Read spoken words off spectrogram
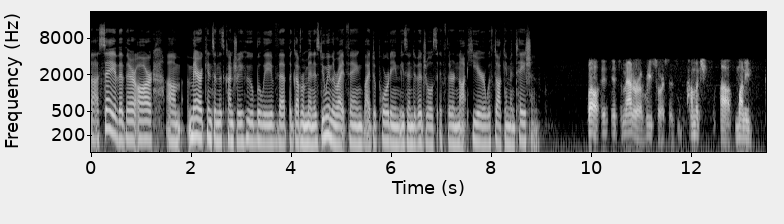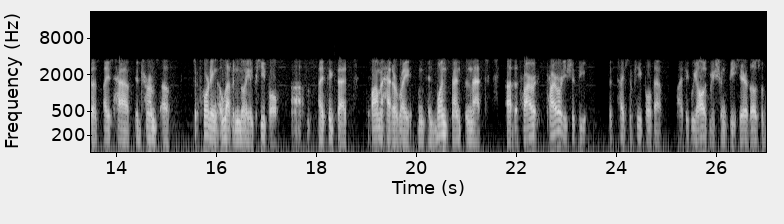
uh, say that there are um, Americans in this country who believe that the government is doing the right thing by deporting these individuals if they're not here with documentation. Well, it, it's a matter of resources. How much uh, money does ICE have in terms of deporting 11 million people? Um, I think that Obama had a right in, in one sense in that Uh, the prior- priority should be the types of people that I think we all agree shouldn't be here, those with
